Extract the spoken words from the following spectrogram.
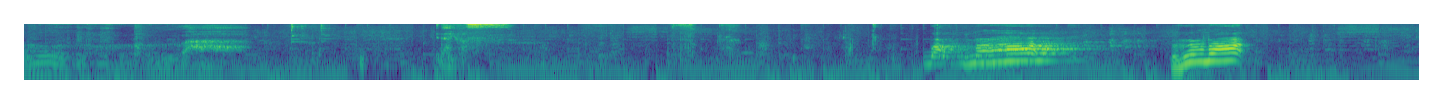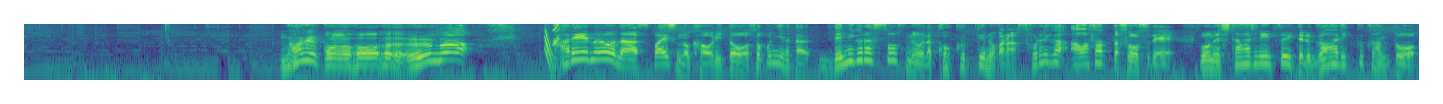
ーうわーいただきます。うわ、うまうまっ。何この豆腐うまカレーのようなスパイスの香りと、そこになんかデミグラスソースのようなコクっていうのかな、それが合わさったソースで、このね、下味についてるガーリック感と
